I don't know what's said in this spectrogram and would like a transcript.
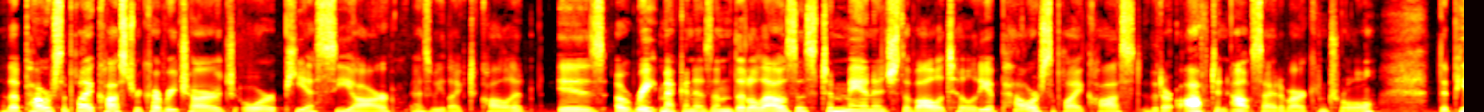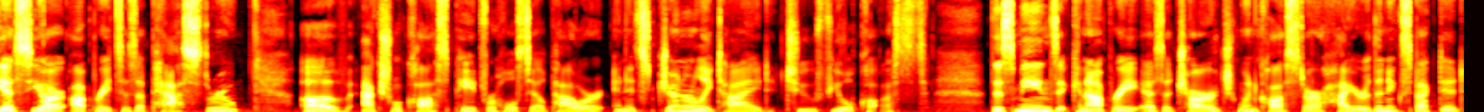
The Power Supply Cost Recovery Charge, or PSCR, as we like to call it, is a rate mechanism that allows us to manage the volatility of power supply costs that are often outside of our control. The PSCR operates as a pass through of actual costs paid for wholesale power, and it's generally tied to fuel costs. This means it can operate as a charge when costs are higher than expected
